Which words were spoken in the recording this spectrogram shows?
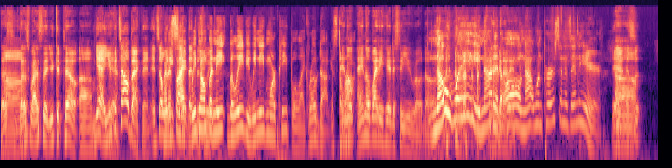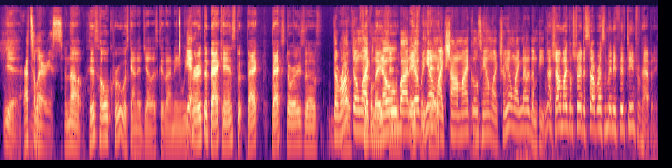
That's Um, that's why I said you could tell. Um, yeah, you could tell back then. And so But when he it's said like that we don't week- bene- believe you. We need more people like Road Dogg. It's The Ain't, no, Rock. ain't nobody here to see you, Road Dogg. No way, not at get outta here. all. Not one person is in here. yeah, Um, it's Yeah, That's hilarious. No, his whole crew was kind of jealous because I mean we Yeah. heard the backhand st- back backstories of The Rock of don't like Triple H and nobody else. He don't like Shawn Michaels. He don't like He don't like none of them people. No, Shawn Michaels tried to stop WrestleMania 15 from happening.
